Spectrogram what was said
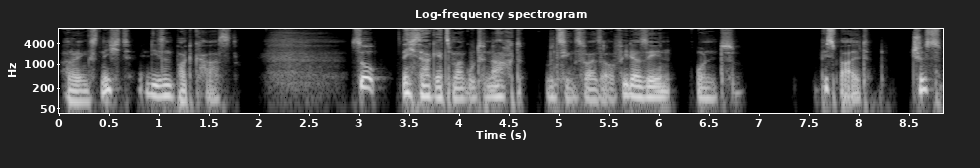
allerdings nicht in diesem Podcast. So, ich sage jetzt mal gute Nacht, beziehungsweise auf Wiedersehen und bis bald. Tschüss.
